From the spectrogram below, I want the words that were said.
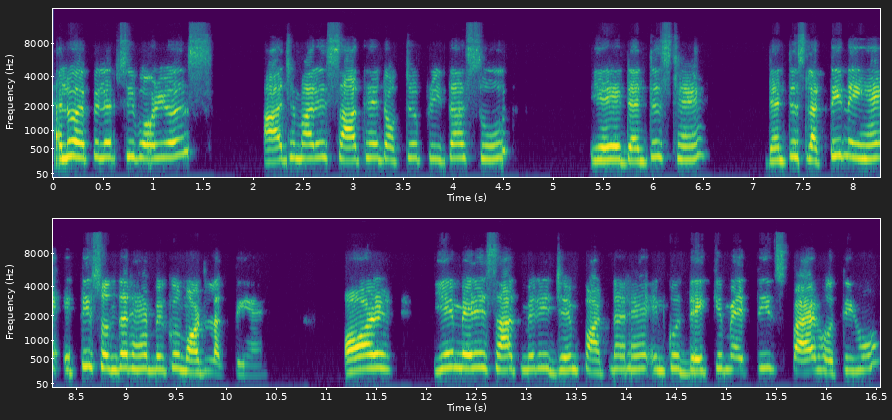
हेलो एपिलेप्सी वॉरियर्स आज हमारे साथ हैं डॉक्टर प्रीता सूद ये डेंटिस्ट हैं. डेंटिस्ट लगती नहीं है, इतनी सुंदर है, बिल्कुल मॉडल लगती हैं. और ये मेरे साथ मेरी जिम पार्टनर है, इनको देख के मैं इतनी इंस्पायर होती हूँ.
